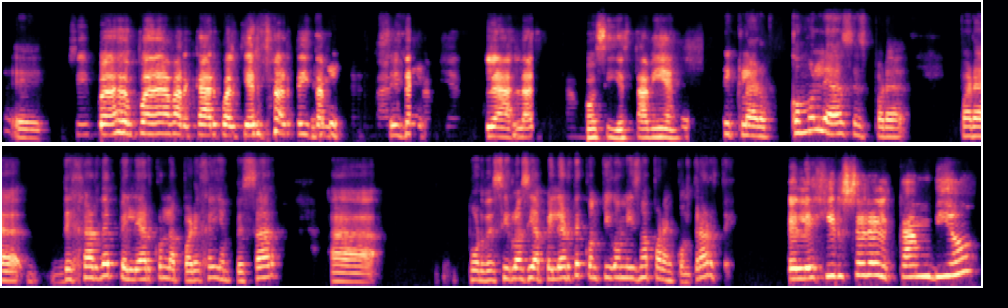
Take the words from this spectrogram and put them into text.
eh, Sí, puede, abarcar cualquier parte y también, la, la y está bien. Sí, claro. ¿Cómo le haces para, para dejar de pelear con la pareja y empezar a, por decirlo así, a pelearte contigo misma para encontrarte? Elegir ser el cambio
